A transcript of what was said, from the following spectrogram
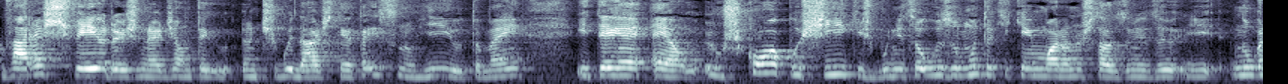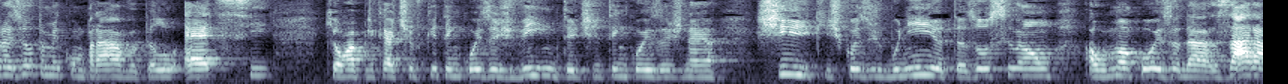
várias feiras né, de antiguidade, tem até isso no Rio também, e tem é, uns copos chiques, bonitos, eu uso muito aqui quem mora nos Estados Unidos, e no Brasil eu também comprava pelo Etsy, que é um aplicativo que tem coisas vintage, tem coisas, né, chiques, coisas bonitas, ou se não, alguma coisa da Zara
